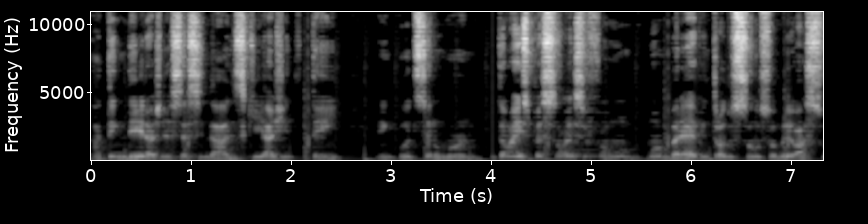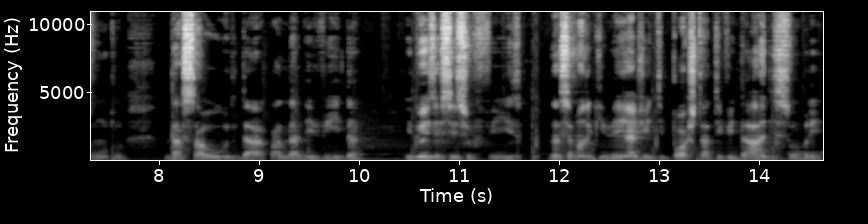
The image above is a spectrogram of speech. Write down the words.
atender às necessidades que a gente tem enquanto ser humano. Então é isso, pessoal. Esse foi uma, uma breve introdução sobre o assunto da saúde, da qualidade de vida e do exercício físico. Na semana que vem a gente posta atividades sobre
